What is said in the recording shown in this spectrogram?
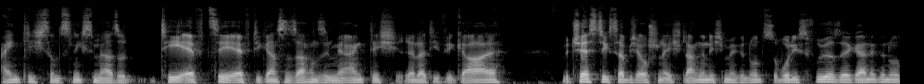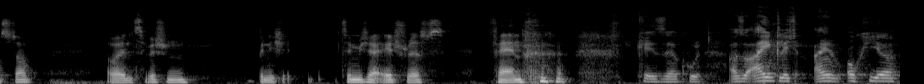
eigentlich sonst nichts mehr. Also TF, CF, die ganzen Sachen sind mir eigentlich relativ egal. Mit Chestix habe ich auch schon echt lange nicht mehr genutzt, obwohl ich es früher sehr gerne genutzt habe. Aber inzwischen bin ich ziemlicher Ahrefs-Fan. okay, sehr cool. Also eigentlich ein, auch hier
